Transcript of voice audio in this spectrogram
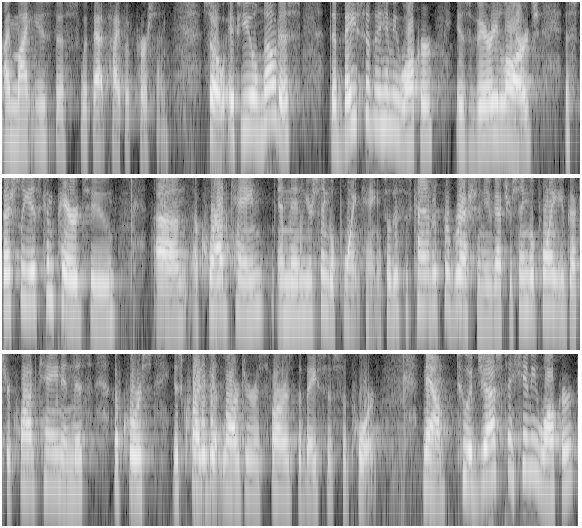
I might use this with that type of person. So if you'll notice, the base of the Hemi walker is very large, especially as compared to um, a quad cane, and then your single point cane. So this is kind of a progression. You've got your single point, you've got your quad cane, and this, of course, is quite a bit larger as far as the base of support. Now, to adjust a Hemi walker,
